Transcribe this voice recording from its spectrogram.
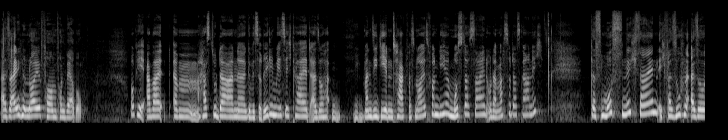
Also eigentlich eine neue Form von Werbung. Okay, aber ähm, hast du da eine gewisse Regelmäßigkeit? Also man sieht jeden Tag was Neues von dir. Muss das sein oder machst du das gar nicht? Das muss nicht sein. Ich versuche also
